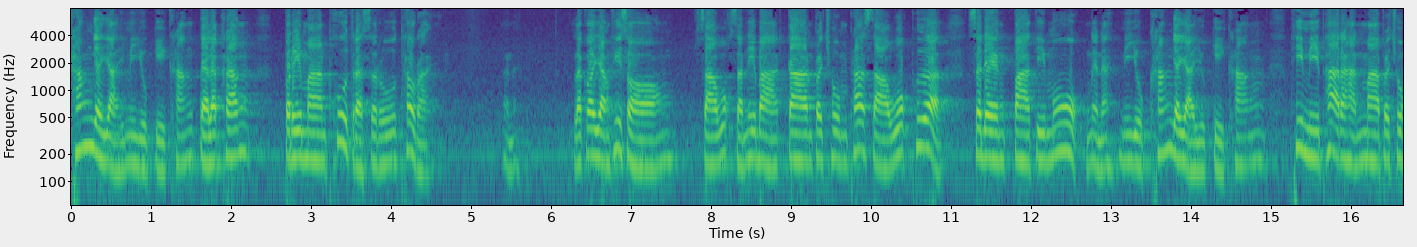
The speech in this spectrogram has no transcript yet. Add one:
ครั้งใหญ่ ๆ มีอยู่กี่ครั้ง แต่ละครั้งปริมาณผู้ตรัสรู้เท่าไหร่ นะแล้วก็อย่างที่สองสาวกสันนิบาตการประชุมพระสาวกเพื่อแสดงปาติโมกเนี่ยนะมีอยู่ครั้งใหญ่ๆอยู่กี่ครั้ง ที่มีพระอรหันต์มาประชุม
